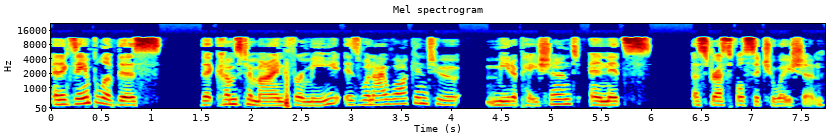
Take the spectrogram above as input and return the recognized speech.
An example of this that comes to mind for me is when I walk into meet a patient and it's a stressful situation.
